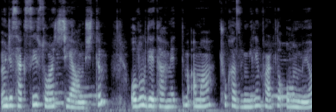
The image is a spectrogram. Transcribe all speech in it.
önce saksıyı sonra çiçeği almıştım. Olur diye tahmin ettim ama çok az bir milim farklı olmuyor.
